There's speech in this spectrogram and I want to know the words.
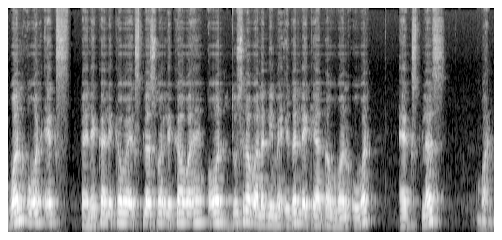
one over x पहले का लिखा हुआ एक्स प्लस वन लिखा हुआ है और दूसरा वाला भी मैं इधर लेके आता हूँ one over x plus one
